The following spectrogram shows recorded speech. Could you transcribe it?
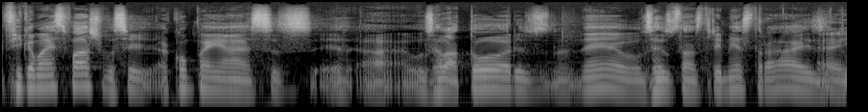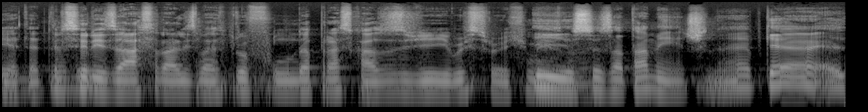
fica mais fácil você acompanhar esses, é, os relatórios, né? os resultados trimestrais. É, e, tudo, e até terceirizar essa análise mais profunda para as casos de research mesmo. Isso, né? exatamente. Né? Porque é,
